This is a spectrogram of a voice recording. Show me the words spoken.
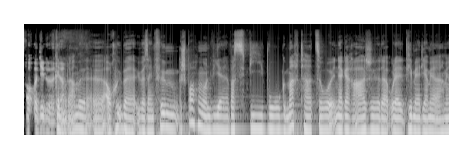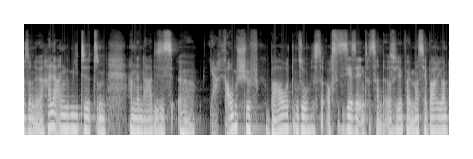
auch bei dir gehört. Genau, ja. da haben wir äh, auch über, über seinen Film gesprochen und wie er was wie wo gemacht hat, so in der Garage da, oder vielmehr, die haben ja, haben ja so eine Halle angemietet und haben dann da dieses äh, ja, Raumschiff gebaut und so. Das ist auch sehr, sehr interessant. Also auf jeden Fall Marcel Barion.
